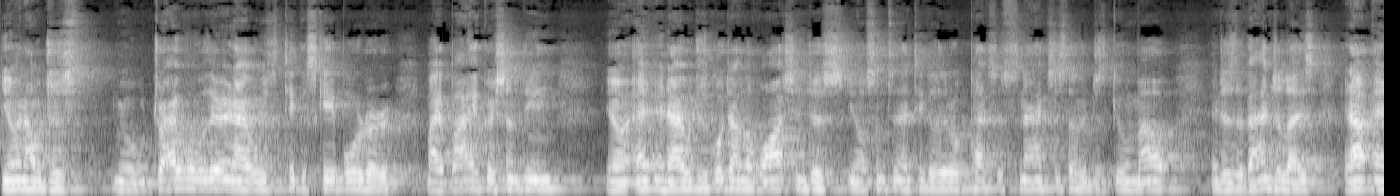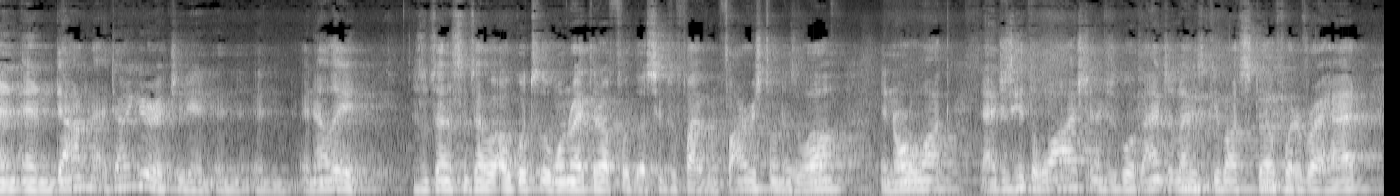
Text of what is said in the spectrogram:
you know, and I would just you know drive over there, and I would take a skateboard or my bike or something, you know, and, and I would just go down the wash and just you know sometimes I take a little packs of snacks and stuff and just give them out and just evangelize. And I, and, and down down here actually in in, in, in LA, Sometimes, sometimes I'll go to the one right there for the 605 in Firestone as well, in Norwalk, and I just hit the wash and I just go evangelize, give out stuff, whatever I had.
